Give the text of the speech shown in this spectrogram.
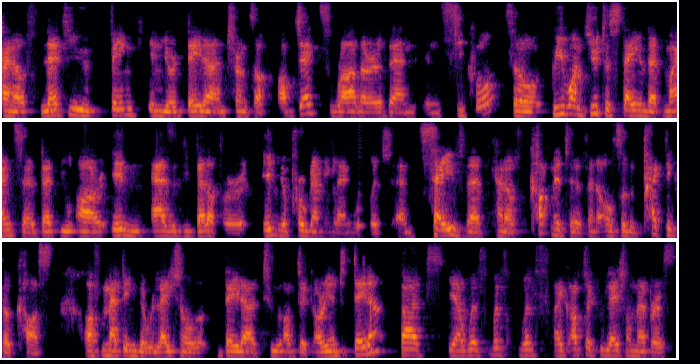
kind of let you think in your data in terms of objects rather than in SQL. So we want you to stay in that mindset that you are in as a developer in your programming language language and save that kind of cognitive and also the practical cost of mapping the relational data to object oriented data. But yeah, with with with like object relational mappers,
